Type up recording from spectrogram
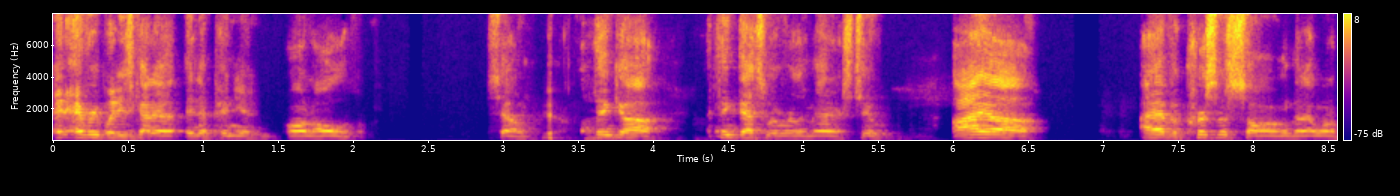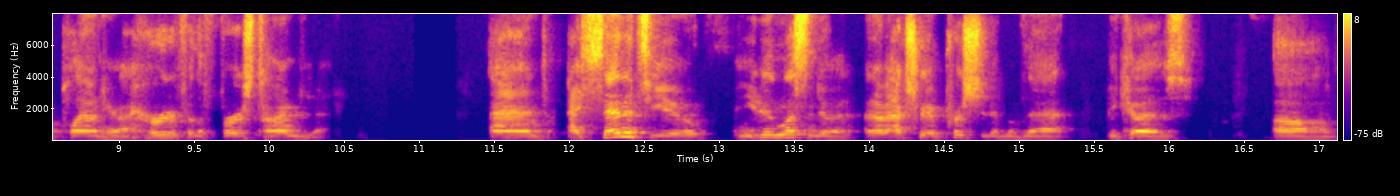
and everybody's got a, an opinion on all of them. So Yeah. I think uh, I think that's what really matters too. I uh, I have a Christmas song that I want to play on here. I heard it for the first time today, and I sent it to you, and you didn't listen to it, and I'm actually appreciative of that because um,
